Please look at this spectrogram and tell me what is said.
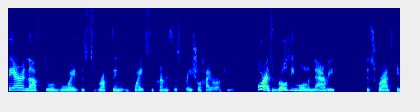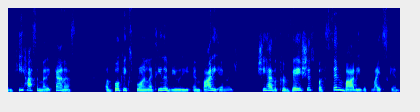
fair enough to avoid disrupting white supremacist racial hierarchies. Or as Rosie Molinary describes in Hijas Americanas, a book exploring Latina beauty and body image, she has a curvaceous but thin body with light skin.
